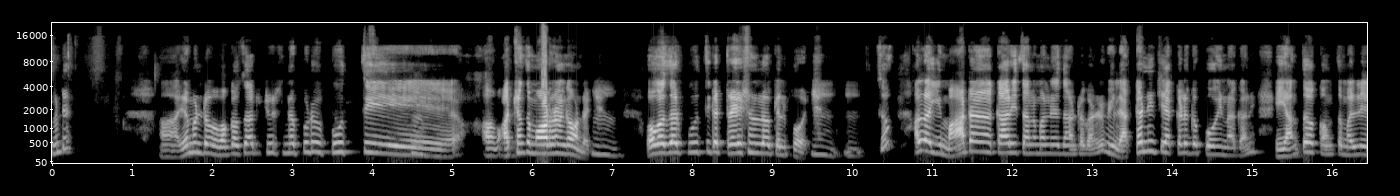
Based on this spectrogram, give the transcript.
అంటే ఆ, ఏమంటావు? ఒక్కోసారి చూసినప్పుడు పూర్తి అత్యంత మోడర్న్గా ఉండొచ్చు. ఉమ్, ఒక్కోసారి పూర్తిగా ట్రెడిషన్లోకి వెళ్ళిపోవచ్చు. ఉమ్, అలా ఈ మాటకారితనం అనే దాంట్లో కానీ వీళ్ళు ఎక్కడి నుంచి ఎక్కడికి పోయినా కానీ ఎంతో కొంత మళ్ళీ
